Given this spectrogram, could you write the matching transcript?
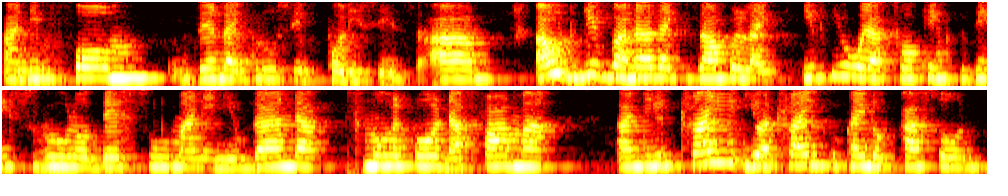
and inform gender inclusive policies. Um, I would give another example, like if you were talking to this rural-based woman in Uganda, smallholder farmer, and you try, you are trying to kind of pass on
